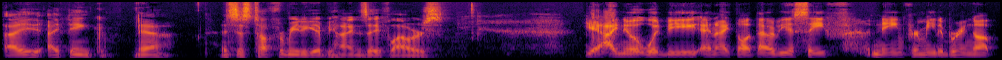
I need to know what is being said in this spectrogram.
I I think yeah. It's just tough for me to get behind Zay Flowers. Yeah, I knew it would be and I thought that would be a safe name for me to bring up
